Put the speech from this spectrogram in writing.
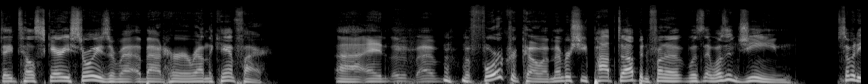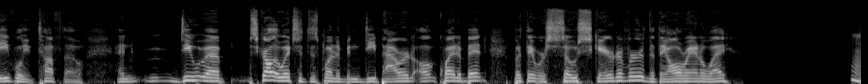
they tell scary stories about, about her around the campfire. Uh, and uh, uh, before Krakoa, remember she popped up in front of was it wasn't Jean somebody equally tough though and de- uh, scarlet witch at this point had been depowered all, quite a bit but they were so scared of her that they all ran away Hmm.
